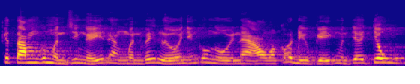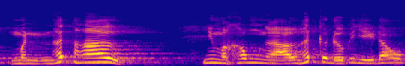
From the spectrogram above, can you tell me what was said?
Cái tâm của mình suy nghĩ rằng mình phải lựa những con người nào mà có điều kiện mình chơi chung, mình hít hơi nhưng mà không ngờ hít có được cái gì đâu.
